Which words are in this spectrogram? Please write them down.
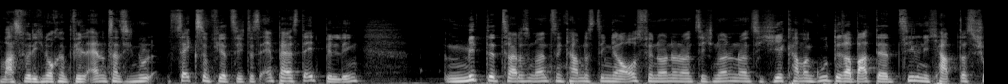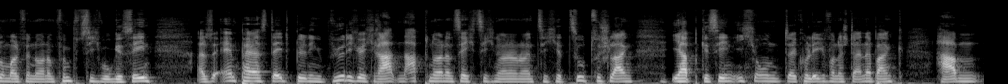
was würde ich noch empfehlen? 21046, das Empire State Building. Mitte 2019 kam das Ding raus für 99,99. Hier kann man gute Rabatte erzielen. Ich habe das schon mal für 59 wo gesehen. Also Empire State Building würde ich euch raten, ab 69,99 hier zuzuschlagen. Ihr habt gesehen, ich und der Kollege von der Steiner Bank haben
